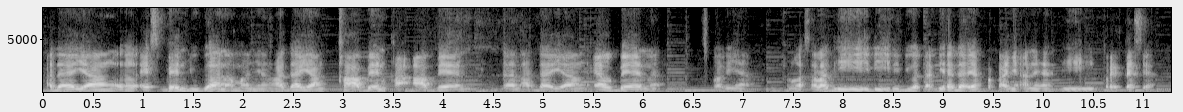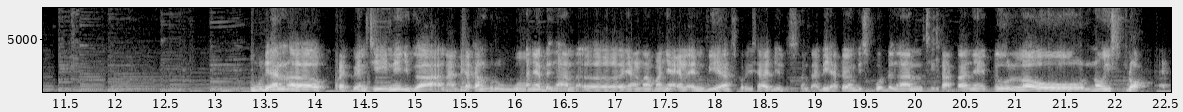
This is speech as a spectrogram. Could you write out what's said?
ada yang uh, S-band juga namanya, ada yang K-band, KA-band dan ada yang L-band sebagainya. Kalau nggak salah di, di ini juga tadi ada ya pertanyaannya di pretest ya. Kemudian uh, frekuensi ini juga nanti akan berhubungannya dengan uh, yang namanya LNB ya seperti saya jelaskan tadi atau yang disebut dengan singkatannya itu low noise block ya.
